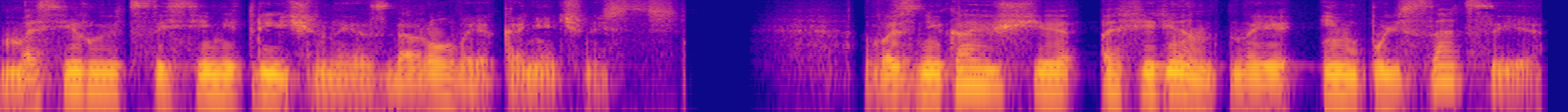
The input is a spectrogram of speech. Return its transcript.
массируется симметричная здоровая конечность. Возникающая афферентная импульсация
